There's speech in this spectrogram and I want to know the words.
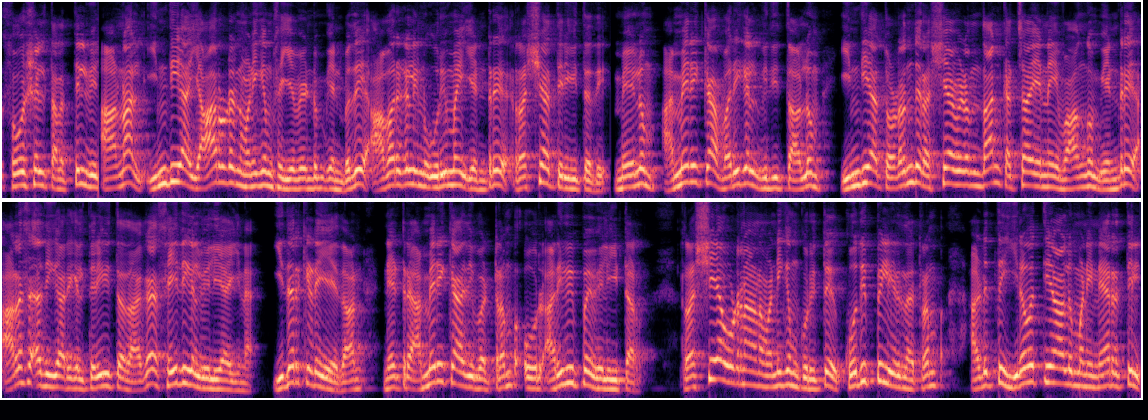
சோஷியல் தளத்தில் ஆனால் இந்தியா யாருடன் வணிகம் செய்ய வேண்டும் என்பது அவர்களின் உரிமை என்று ரஷ்யா தெரிவித்தது. மேலும் அமெரிக்கா வரிகள் விதித்தாலும் இந்தியா தொடர்ந்து ரஷ்யாவிடம்தான் கச்சா எண்ணெய் வாங்கும் என்று அரசு அதிகாரிகள் தெரிவித்ததாக செய்திகள் வெளியாகின. இதற்கிடையேதான் நேற்று அமெரிக்க அதிபர் ட்ரம்ப் ஒரு அறிவிப்பை வெளியிட்டார். ரஷ்யாவுடனான வணிகம் குறித்து கொதிப்பில் இருந்த ட்ரம்ப் அடுத்து இருபத்தி நாலு மணி நேரத்தில்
